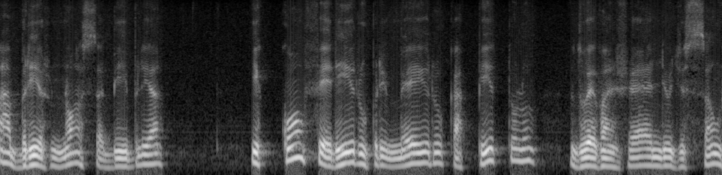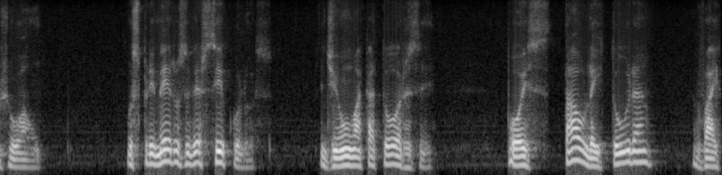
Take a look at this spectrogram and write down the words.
abrir nossa Bíblia e conferir o primeiro capítulo do Evangelho de São João, os primeiros versículos de 1 a 14, pois tal leitura vai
